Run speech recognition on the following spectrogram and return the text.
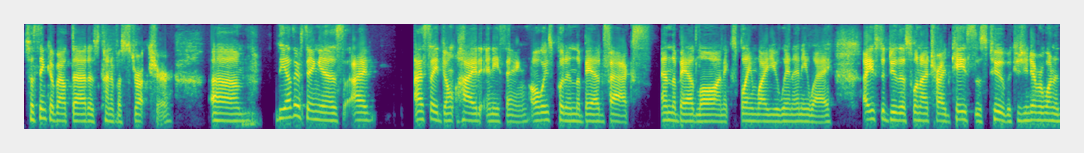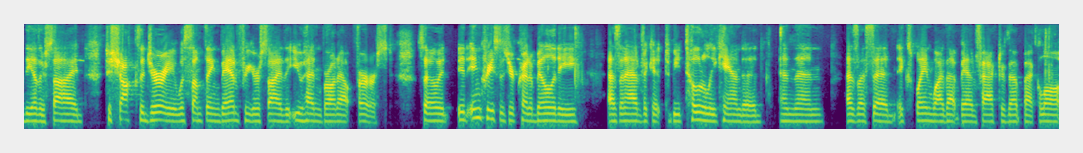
so think about that as kind of a structure um, the other thing is i I say don't hide anything. Always put in the bad facts and the bad law and explain why you win anyway. I used to do this when I tried cases too, because you never wanted the other side to shock the jury with something bad for your side that you hadn't brought out first. So it, it increases your credibility as an advocate to be totally candid and then as I said, explain why that bad factor that back law,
